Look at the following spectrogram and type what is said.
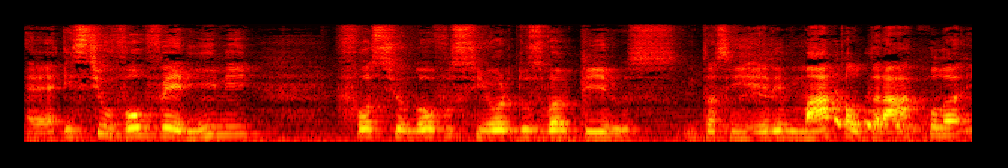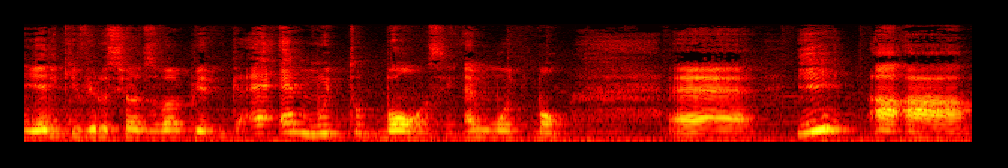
é, e se o Wolverine fosse o novo Senhor dos Vampiros? Então assim, ele mata o Drácula e ele que vira o Senhor dos Vampiros. É, é muito bom, assim, é muito bom. É, e a, a,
